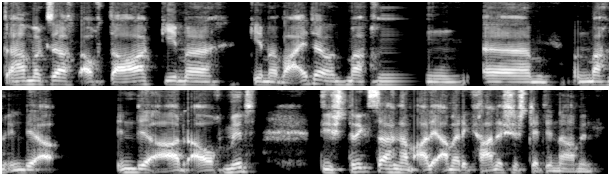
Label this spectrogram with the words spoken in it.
da haben wir gesagt, auch da gehen wir, gehen wir weiter und machen, ähm, und machen in, der, in der Art auch mit. Die Stricksachen haben alle amerikanische Städtenamen.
